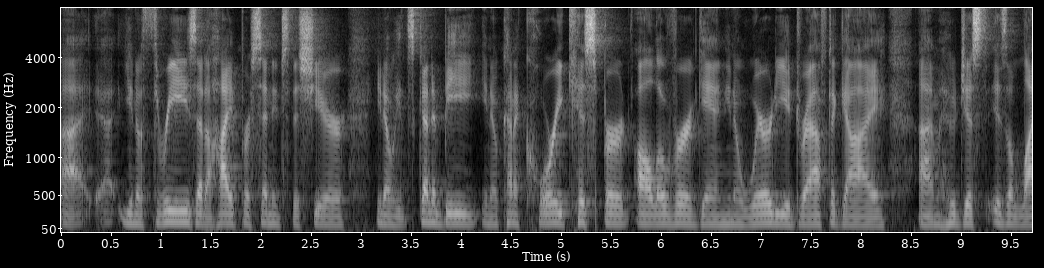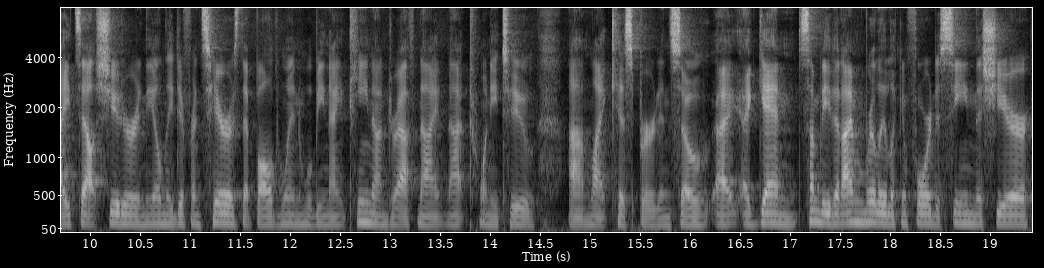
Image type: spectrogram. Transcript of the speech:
uh, you know, threes at a high percentage this year. You know, it's going to be, you know, kind of Corey Kispert all over again. You know, where do you draft a guy um, who just is a lights out shooter? And the only difference here is that Baldwin will be 19 on draft night, not 22 um, like Kispert. And so, I, again, somebody that I'm really looking forward to seeing this year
